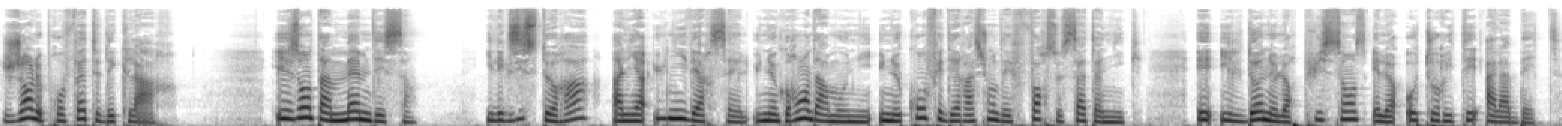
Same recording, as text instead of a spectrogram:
Jean le prophète déclare Ils ont un même dessein il existera un lien universel, une grande harmonie, une confédération des forces sataniques, et ils donnent leur puissance et leur autorité à la bête.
